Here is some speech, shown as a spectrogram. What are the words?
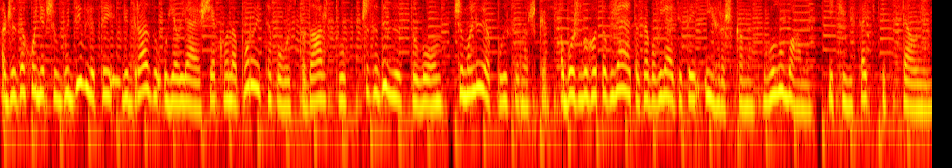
адже заходячи в будівлю, ти відразу уявляєш, як вона порується по господарству, чи сидить за столом, чи малює писаночки, або ж виготовляє та забавляє дітей іграшками, голубами, які висять під стелею.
